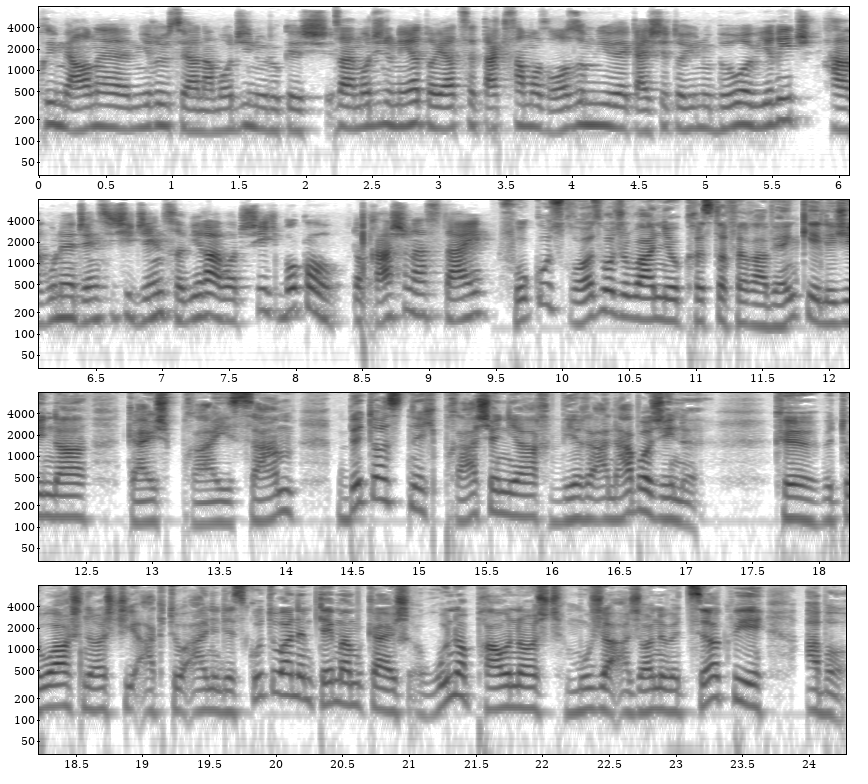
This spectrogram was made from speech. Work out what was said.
primárne mirujú sa na modžinu, dokež za modžinu nie to jace tak samo zrozumňuje, kaž to junu było wirić, a rune džen so vira od všich bokov do prašena staj. Fokus rozwożowaniu Christophera Wenke leży na, kaž praji sam, bytostnych prašeniach wiry a nabožiny. k bedoašnosti aktualne diskutowanym temam, kaž runopravnost muža a žonove cirkvi, abo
